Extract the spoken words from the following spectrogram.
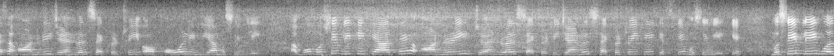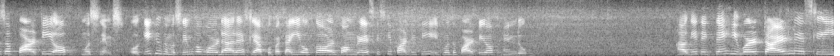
as honorary general secretary of all India Muslim League अब वो मुस्लिम लीग के क्या थे? Honorary general secretary general secretary थे किसके? मुस्लिम लीग के। Muslim League was a party of Muslims okay क्योंकि मुस्लिम का वर्ड आ रहा है, इसलिए आपको पता ही होगा। और कांग्रेस किसकी पार्टी थी? It was a party of Hindu आगे देखते हैं he work tirelessly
